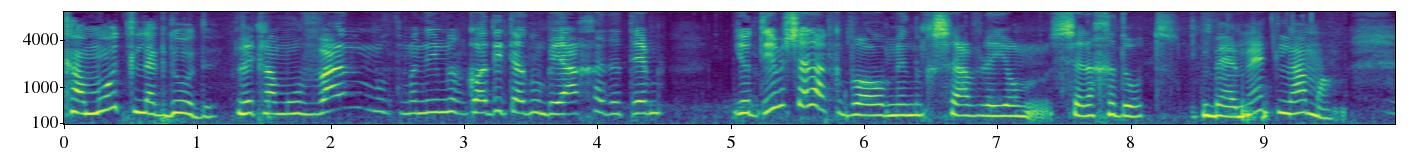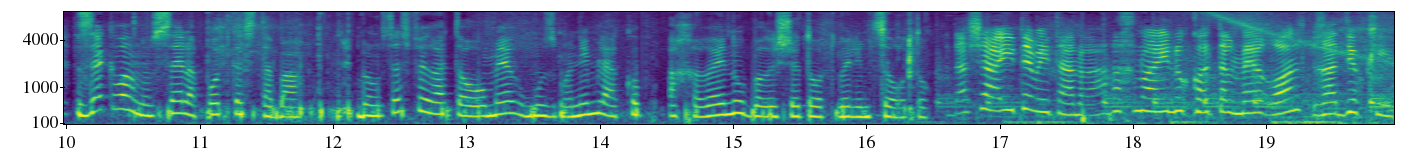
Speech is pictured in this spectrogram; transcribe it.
כמות לגדוד. וכמובן מוזמנים לרקוד איתנו ביחד. אתם יודעים של"ג בעומר נחשב ליום של אחדות. באמת? למה? זה כבר נושא לפודקאסט הבא. בנושא ספירת העומר מוזמנים לעקוב אחרינו ברשתות ולמצוא אותו. תודה שהייתם איתנו, אנחנו היינו כל תלמי רון, רדיו קיד.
